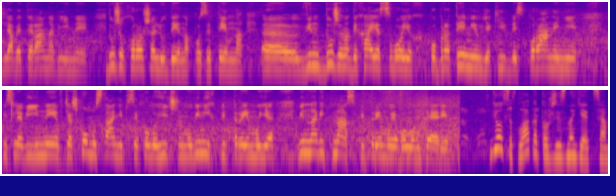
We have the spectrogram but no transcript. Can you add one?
для ветерана війни. Дуже хороша людина, позитивна. Е, Він дуже надихає своїх побратимів, які десь поранені після війни в тяжкому стані психологічному. Він їх підтримує. Він навіть нас підтримує, волонтерів. Йосип Лака тож зізнається,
